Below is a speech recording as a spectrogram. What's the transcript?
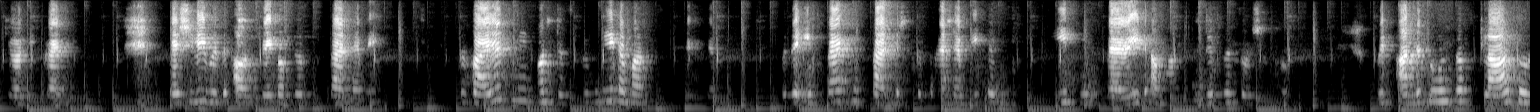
security crises, especially with the outbreak of the pandemic. The virus may not discriminate among victims, but the impact of the pandemic has been buried among different social groups, with undertones of class or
